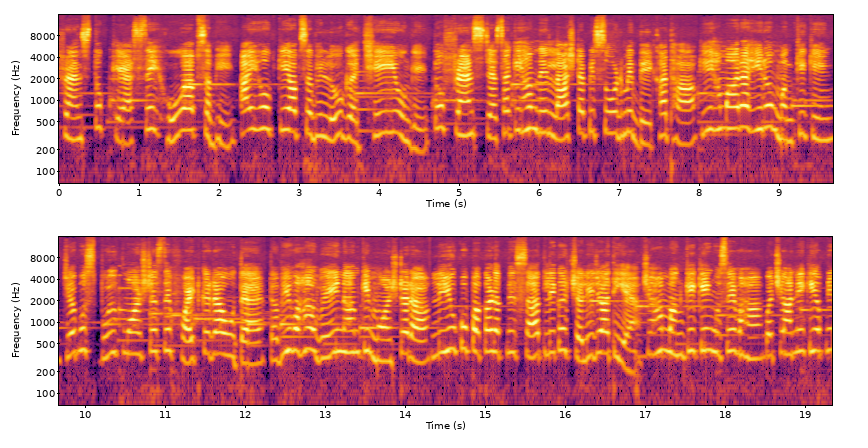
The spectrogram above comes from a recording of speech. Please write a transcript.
फ्रेंड्स तो कैसे हो आप सभी? आई होप कि आप सभी लोग अच्छे ही होंगे। तो फ्रेंड्स जैसा कि हमने लास्ट एपिसोड में देखा था कि हमारा हीरो मंकी किंग जब उस बुल्फ मॉन्स्टर से फाइट कर रहा होता है, तभी वहाँ वे नाम की मॉन्स्टर लियो को पकड़ अपने साथ लेकर चली जाती है, जहाँ मंकी किंग उसे वहाँ बचाने की अपनी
